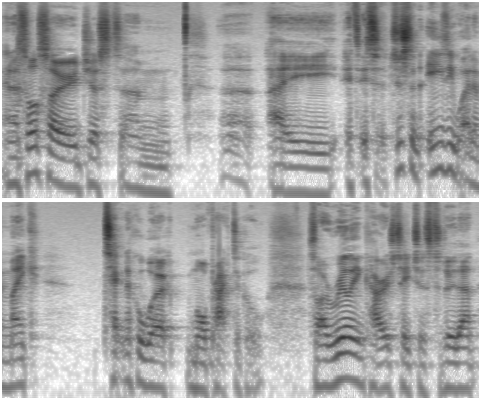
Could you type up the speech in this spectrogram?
and it's also just um, uh, a it's, it's just an easy way to make technical work more practical. So I really encourage teachers to do that.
